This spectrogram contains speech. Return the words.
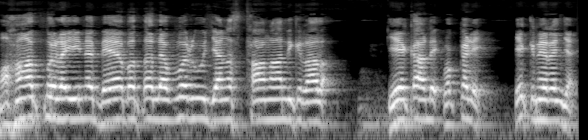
మహాత్ములైన దేవతలెవ్వరూ జనస్థానానికి రాల. ఏకాడే ఒక్కడే. ఏక నిరంజన్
